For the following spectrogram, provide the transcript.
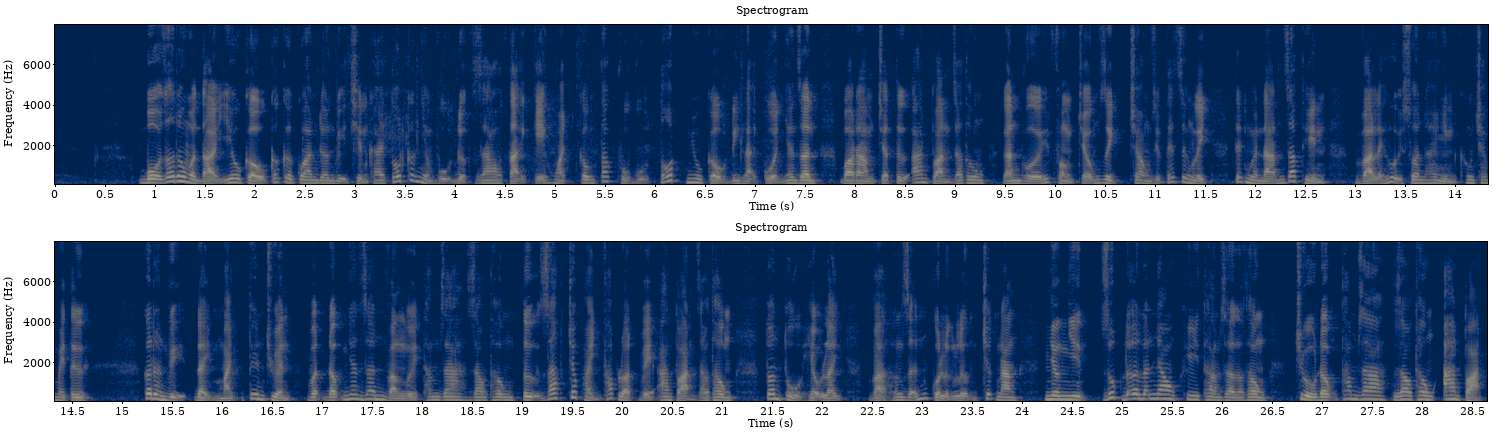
Bộ Giao thông Vận tải yêu cầu các cơ quan đơn vị triển khai tốt các nhiệm vụ được giao tại kế hoạch công tác phục vụ tốt nhu cầu đi lại của nhân dân, bảo đảm trật tự an toàn giao thông gắn với phòng chống dịch trong dịp Tết Dương lịch, Tết Nguyên đán Giáp Thìn và lễ hội Xuân 2024. Các đơn vị đẩy mạnh tuyên truyền, vận động nhân dân và người tham gia giao thông tự giác chấp hành pháp luật về an toàn giao thông, tuân thủ hiệu lệnh và hướng dẫn của lực lượng chức năng, nhường nhịn, giúp đỡ lẫn nhau khi tham gia giao thông, chủ động tham gia giao thông an toàn.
